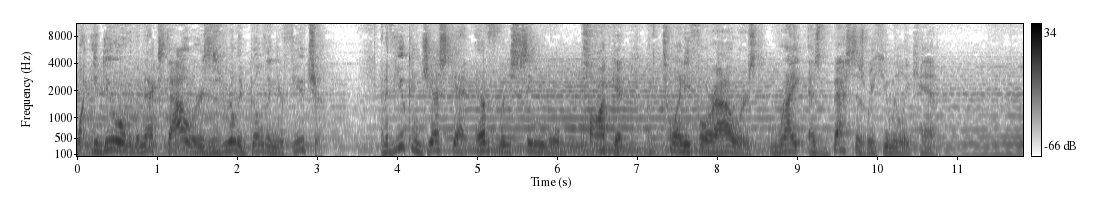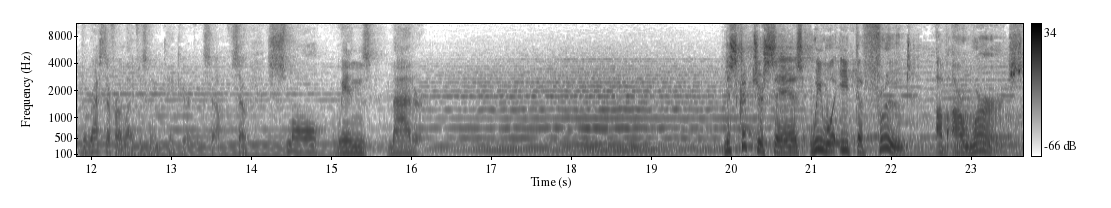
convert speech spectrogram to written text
What you do over the next hours is really building your future. And if you can just get every single pocket of 24 hours right as best as we humanly can, the rest of our life is going to take care of itself. So small wins matter. The scripture says we will eat the fruit of our words.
